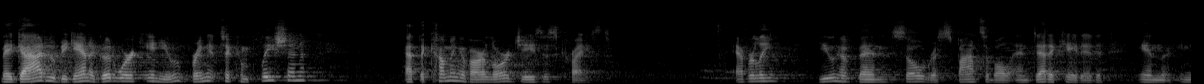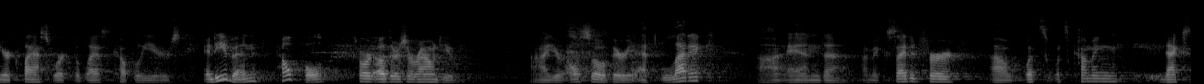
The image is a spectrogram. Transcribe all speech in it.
May God, who began a good work in you, bring it to completion at the coming of our Lord Jesus Christ. Everly, you have been so responsible and dedicated in, in your classwork the last couple years, and even helpful toward others around you. Uh, you're also very athletic, uh, and uh, I'm excited for uh, what's, what's coming next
